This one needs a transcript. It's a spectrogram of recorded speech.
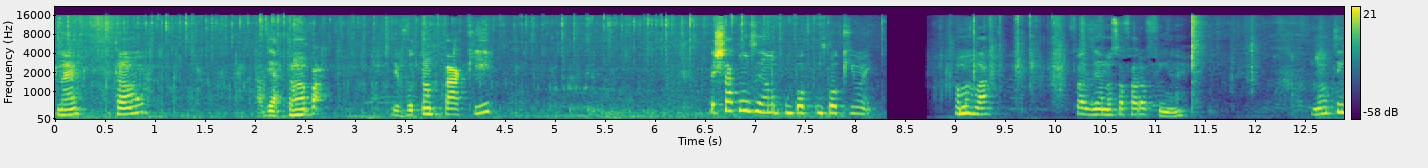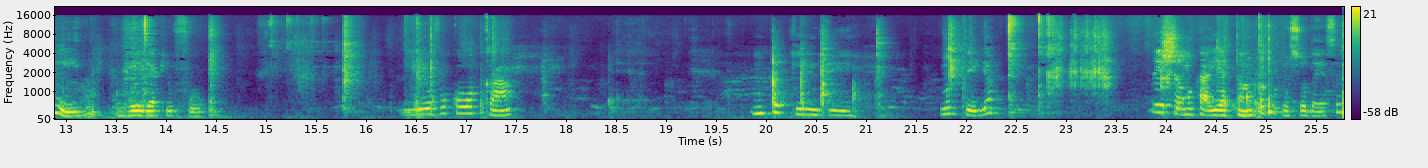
Né? Então, Cadê a tampa? Eu vou tampar aqui. Deixar cozinhando um, pouco, um pouquinho aí. Vamos lá fazer a nossa farofinha, né? Não tem erro. vou ligar aqui o fogo. E eu vou colocar um pouquinho de manteiga. Deixando cair a tampa, porque eu sou dessas.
